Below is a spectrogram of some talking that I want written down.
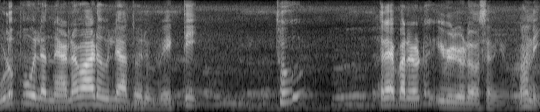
ഉളുപ്പുമില്ല നിലപാടുമില്ലാത്ത ഒരു വ്യക്തി. ഇത്രയും പറഞ്ഞോട്ട് ഈ വീഡിയോയുടെ അവസാനിക്കും നന്ദി.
